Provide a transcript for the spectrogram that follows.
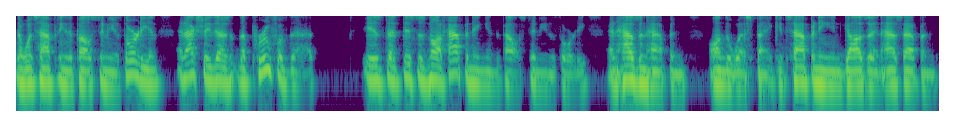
than what's happening in the Palestinian Authority. And, and actually, the proof of that is that this is not happening in the Palestinian Authority and hasn't happened on the West Bank. It's happening in Gaza and has happened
